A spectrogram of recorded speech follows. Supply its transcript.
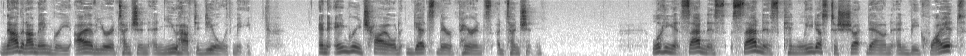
now that I'm angry, I have your attention and you have to deal with me. An angry child gets their parents' attention. Looking at sadness, sadness can lead us to shut down and be quiet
